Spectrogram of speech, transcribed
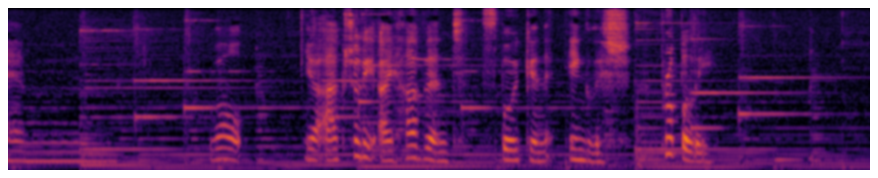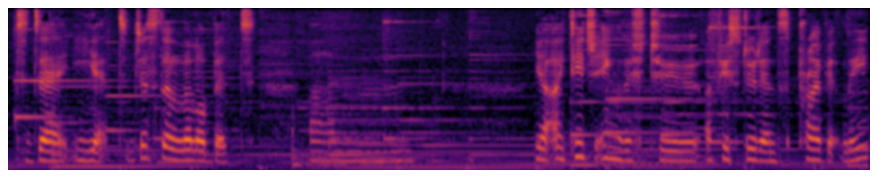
Um, well, yeah, actually, I haven't spoken English properly today yet. Just a little bit. Um, yeah, I teach English to a few students privately,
